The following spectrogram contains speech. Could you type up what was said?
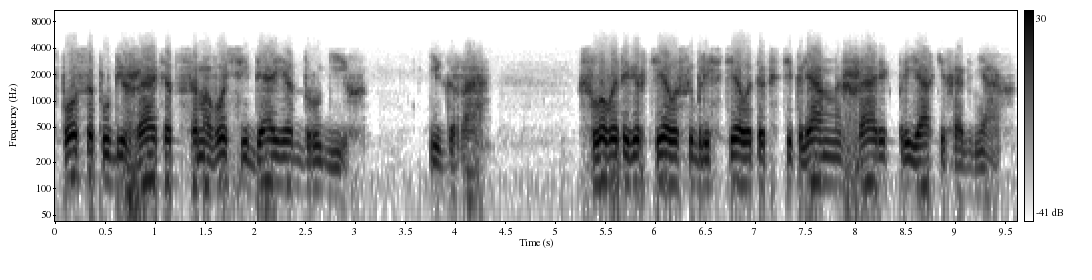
способ убежать от самого себя и от других. Игра. Слово это вертелось и блестело, как стеклянный шарик при ярких огнях.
